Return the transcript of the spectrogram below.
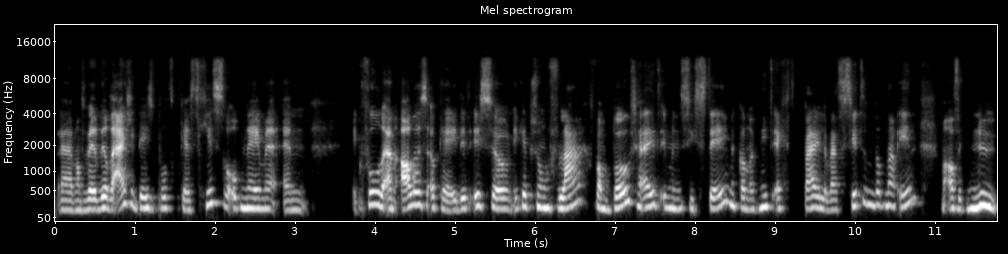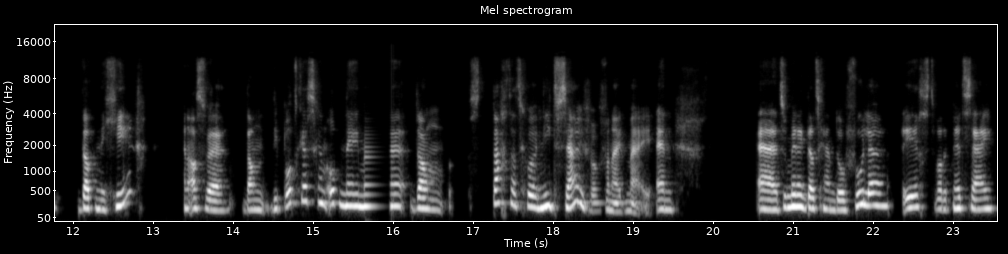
uh, want we wilden eigenlijk deze podcast gisteren opnemen en ik voelde aan alles, oké, dit is zo'n, ik heb zo'n vlaag van boosheid in mijn systeem. Ik kan ook niet echt peilen waar zit hem dat nou in. Maar als ik nu dat negeer en als we dan die podcast gaan opnemen, dan start dat gewoon niet zuiver vanuit mij. En uh, toen ben ik dat gaan doorvoelen, eerst wat ik net zei.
